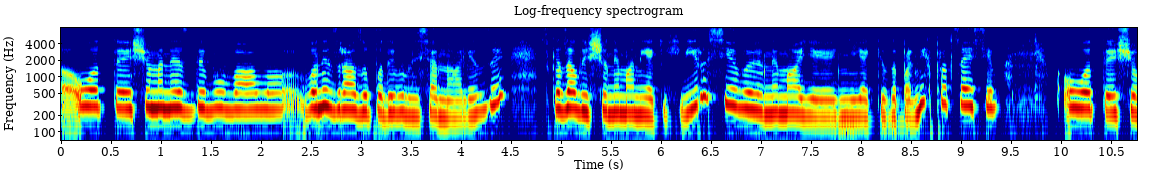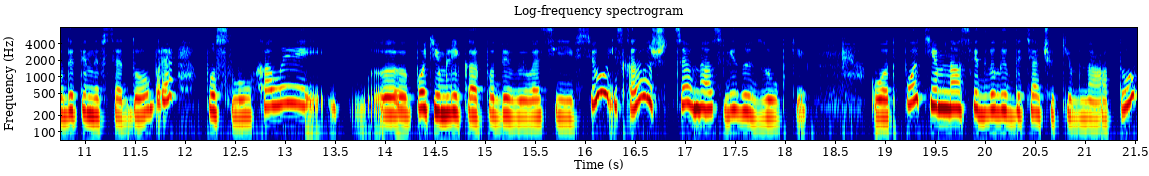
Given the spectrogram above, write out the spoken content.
От е, що мене здивувало, вони зразу подивилися аналізи, сказали, що нема ніяких вірусів, немає ніяких запальних процесів. От, е, що в дитини все добре, послухали. Потім лікар подивилась її всю і сказала, що це в нас лізуть зубки. От, потім нас відвели в дитячу кімнату,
